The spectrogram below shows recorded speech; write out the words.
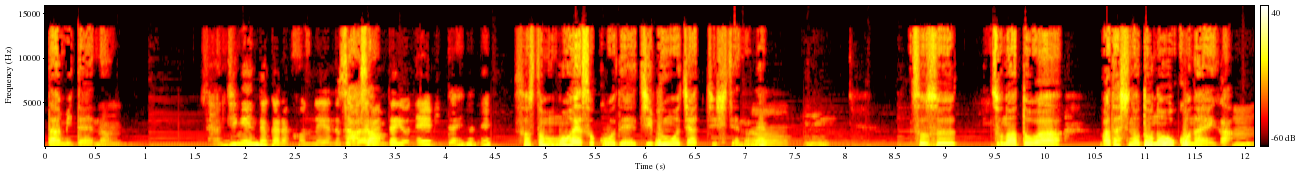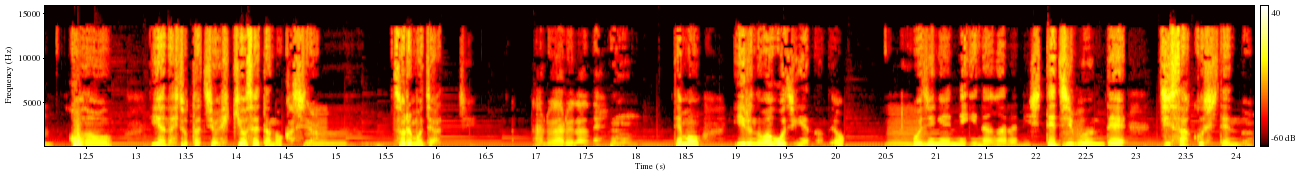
たみたいな。3次元だからこんなようなことあるんだよね、みたいなね。そうするともはやそこで自分をジャッジしてんのね。うん。そうする、その後は、私のどの行いがう、ん。この嫌な人たちを引き寄せたのかしら。うんそれもジャッジ。あるあるだね。うん。でも、いるのは5次元なんだよ。うん5次元にいながらにして自分で自作してんのよ。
